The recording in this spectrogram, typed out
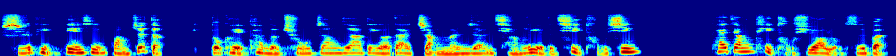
食品、电信、纺织等。都可以看得出张家第二代掌门人强烈的企图心。开疆辟土需要有资本，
